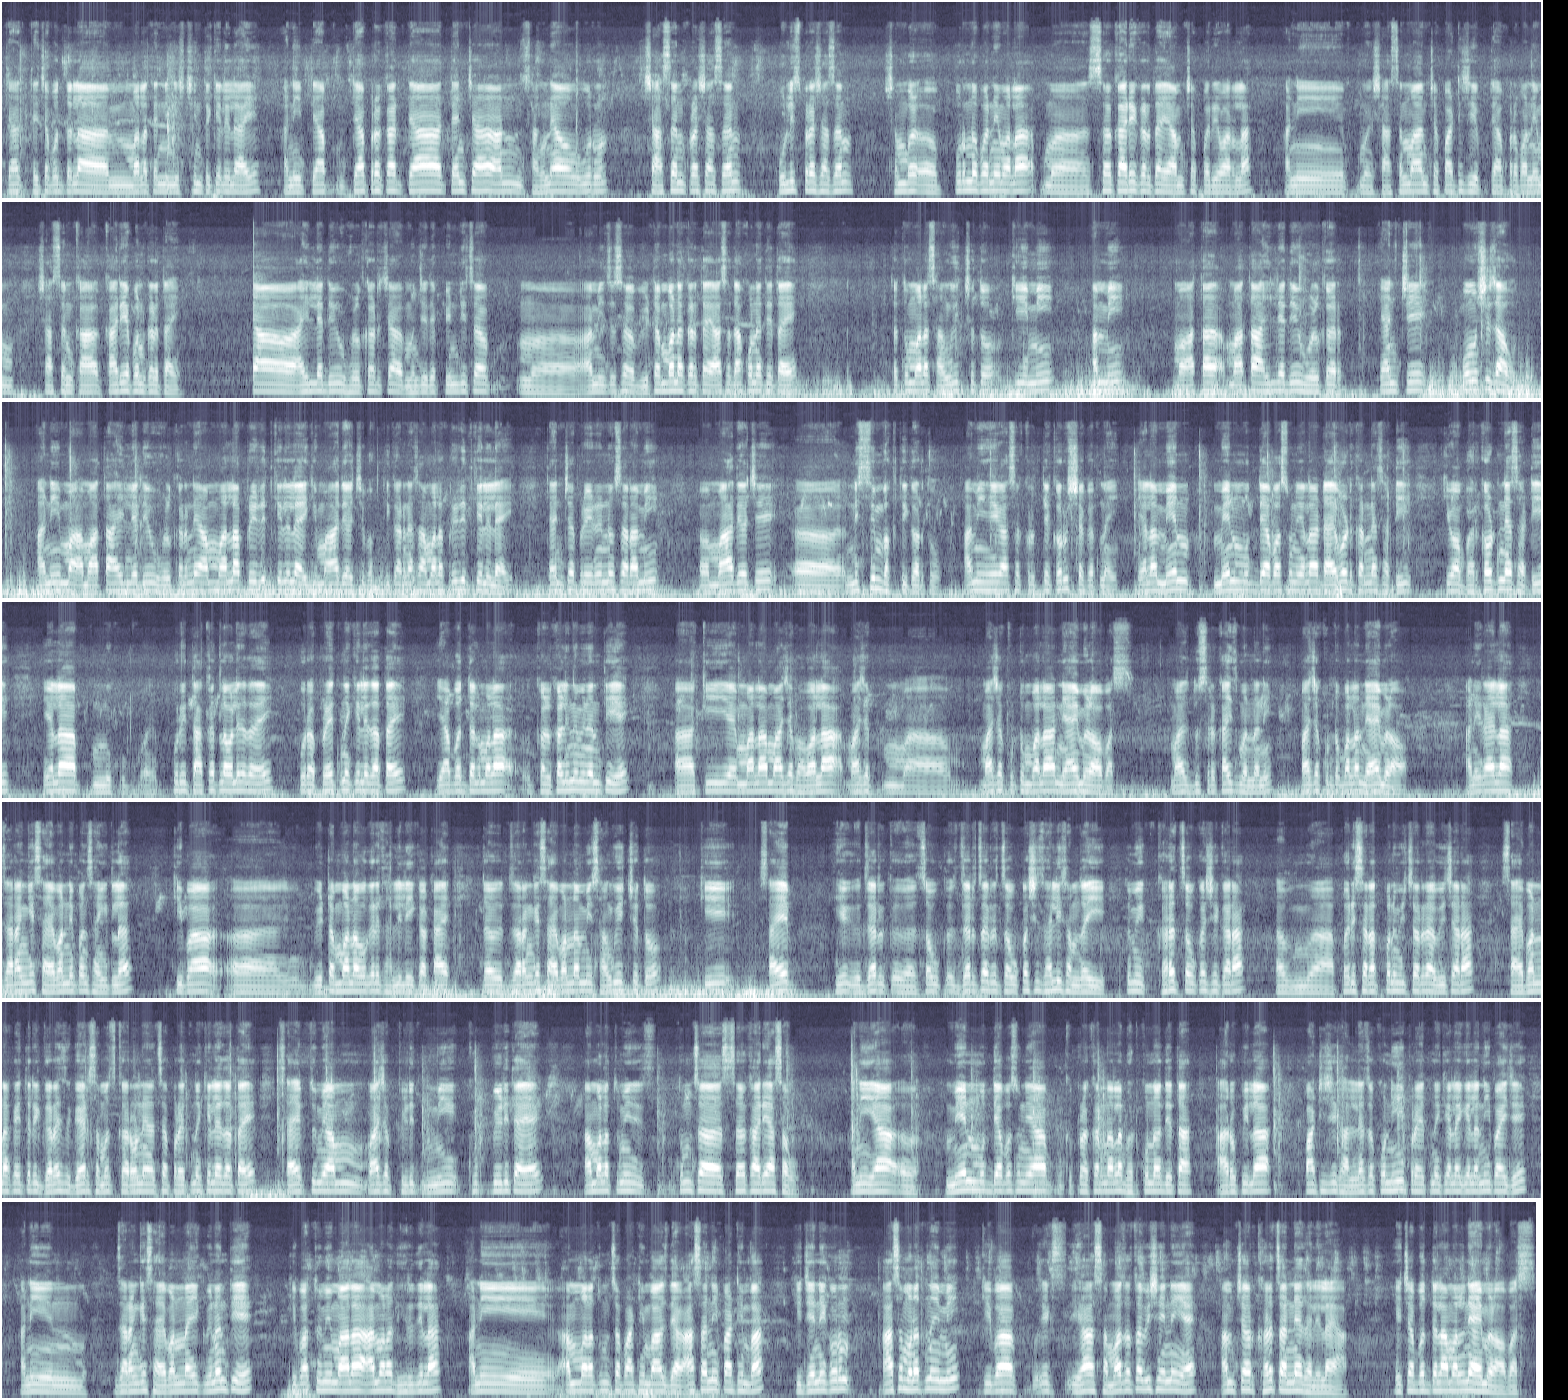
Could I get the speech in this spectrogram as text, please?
त्या त्याच्याबद्दल मला त्यांनी निश्चिंत केलेलं आहे. आणि त्या त्या प्रकार त्या त्यांच्या अन- सांगण्यावरून शासन प्रशासन पोलीस प्रशासन शंभर अ, पूर्णपणे मला म, सहकार्य करत आहे आमच्या परिवाराला. आणि म, शासन मग आमच्या पाठीशी आहे. त्याप्रमाणे शासन का कार्य पण करत आहे. त्या अहिल्यादेवी होळकरच्या म्हणजे त्या पिंडीचा म, आम्ही जसं विटंबना करत आहे असं दाखवण्यात येत आहे. तर तुम्हाला सांगू इच्छितो की मी आम्ही माता माता अहिल्यादेवी होळकर यांचे वंशज आहोत आणि मा माता अहिल्यादेवी होळकरने आम्हाला प्रेरित केलेलं आहे की महादेवाची भक्ती करण्यास आम्हाला प्रेरित केलेलं आहे. त्यांच्या प्रेरणेनुसार आम्ही महादेवाचे निस्सिम भक्ती करतो. आम्ही हे असं कृत्य करूच शकत नाही. याला मेन मेन मुद्द्यापासून याला डायव्हर्ट करण्यासाठी किंवा भरकवटण्यासाठी याला पुरी ताकद लावली जात आहे पुरा प्रयत्न केले जात आहे. याबद्दल मला कळकळीनं विनंती आहे की मला माझ्या भावाला माझ्या माझ्या कुटुंबाला न्याय मिळावा बस. माझं दुसरं काहीच म्हणणं नाही. माझ्या कुटुंबाला न्याय मिळावा. आणि राहिला जरांगे साहेबांनी पण सांगितलं की बा विटंबना वगैरे झालेली का काय? तर जरांगे साहेबांना मी सांगू इच्छितो की साहेब हे जर चौक जर जर चौकशी झाली समजा ही तुम्ही खरंच चौकशी करा. परिसरात पण विचार विचारा. साहेबांना काहीतरी गरज गैरसमज करवण्याचा प्रयत्न केला जात आहे. साहेब तुम्ही आम माझ्या पीडित मी खूप पीडित आहे. आम्हाला तुम्ही तुमचं सहकार्य असावं. आणि या मेन मुद्द्यापासून या प्रकरणाला भटकू न देता आरोपीला पाठीशी घालण्याचा कोणीही प्रयत्न केला गेला नाही पाहिजे. आणि जरांगे साहेबांना एक विनंती आहे की बा तुम्ही मला आम्हाला धीर दिला आणि आम्हाला तुमचा पाठिंबा आज द्या. असा नाही पाठिंबा की जेणेकरून असं म्हणत नाही मी की बा एक ह्या समाजाचा विषय नाही आहे. आमच्यावर खरंच अन्याय झालेला आहे याच्याबद्दल आम्हाला न्याय मिळावा बस.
